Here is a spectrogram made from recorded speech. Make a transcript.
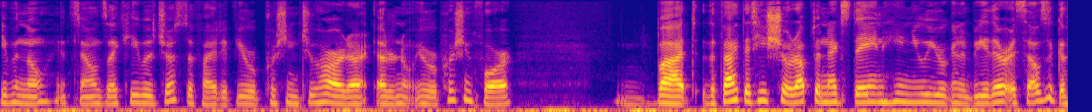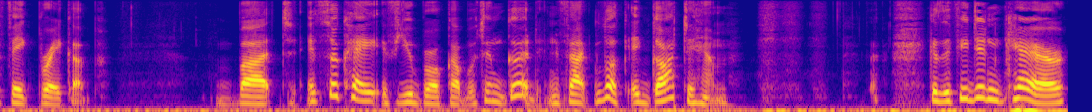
even though it sounds like he was justified if you were pushing too hard. I, I don't know what you were pushing for. But the fact that he showed up the next day and he knew you were going to be there, it sounds like a fake breakup. But it's okay if you broke up with him. Good. In fact, look, it got to him. Because if he didn't care,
